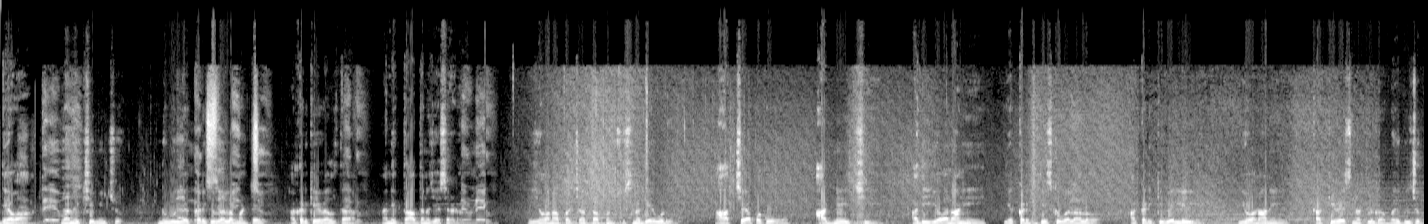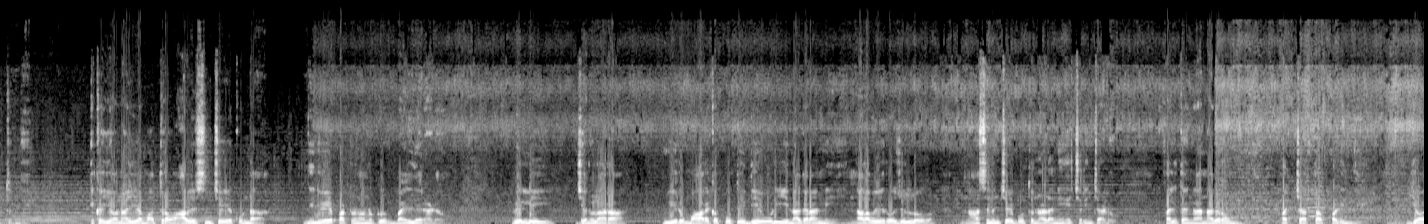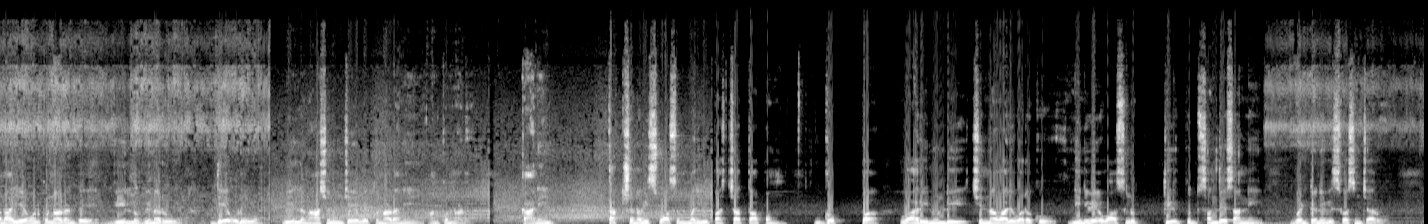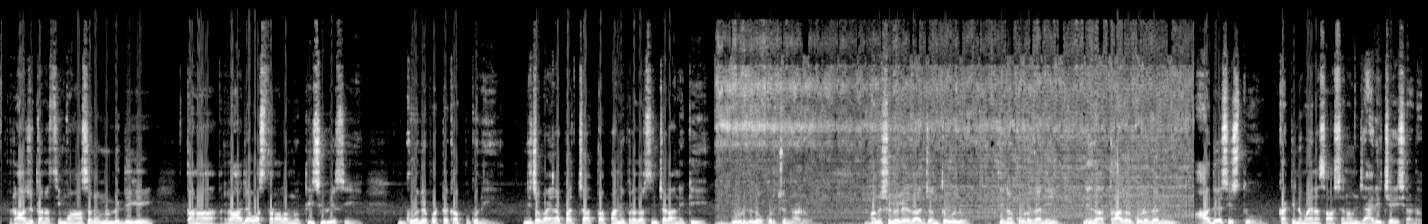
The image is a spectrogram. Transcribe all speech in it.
దేవా నన్ను క్షమించు. నువ్వు ఎక్కడికి వెళ్ళమంటే అక్కడికే వెళ్తా అని ప్రార్థన చేశాడు. యోనా పశ్చాత్తాపం చూసిన దేవుడు ఆ చేపకు ఆజ్ఞ ఇచ్చి అది యోనాని ఎక్కడికి తీసుకువెళ్ళాలో అక్కడికి వెళ్ళి యోనాని కక్కివేసినట్లుగా బైబిల్ చెబుతుంది. ఇక యోన ఏమాత్రం ఆలస్యం చేయకుండా నినివే పట్టణంకు బయలుదేరాడు. వెళ్ళి జనులారా మీరు మారకపోతే దేవుడు ఈ నగరాన్ని నలభై రోజుల్లో నాశనం చేయబోతున్నాడని హెచ్చరించాడు. ఫలితంగా నగరం పశ్చాత్తాపడింది యోనా ఏమనుకున్నాడంటే వీళ్ళు వినరు దేవుడు వీళ్ళ నాశనం చేయబోతున్నాడని అనుకున్నాడు. కానీ తక్షణ విశ్వాసం మరియు పశ్చాత్తాపం గొప్ప వారి నుండి చిన్నవారి వరకు నినివే వాసులు తీర్పు సందేశాన్ని వెంటనే విశ్వసించారు. రాజు తన సింహాసనం నుండి దిగి తన రాజవస్త్రాలను తీసివేసి గోనెపట్ట కప్పుకుని నిజమైన పశ్చాత్తాపాన్ని ప్రదర్శించడానికి బూడిదలో కూర్చున్నాడు. మనుషులు లేదా జంతువులు తినకూడదని లేదా త్రాగకూడదని ఆదేశిస్తూ కఠినమైన శాసనం జారీ చేశాడు.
